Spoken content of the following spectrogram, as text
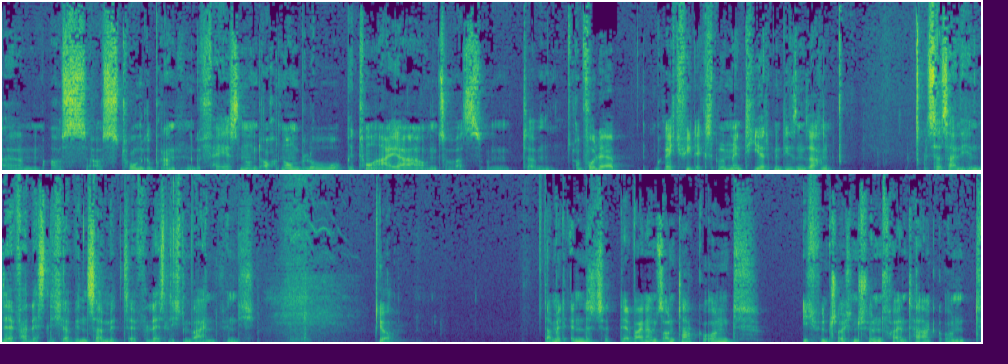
ähm, aus, aus Ton gebrannten Gefäßen und auch Nomblot, Betoneier und sowas. Und ähm, obwohl er recht viel experimentiert mit diesen Sachen, ist das eigentlich ein sehr verlässlicher Winzer mit sehr verlässlichen Weinen, finde ich. Ja. Damit endet der Wein am Sonntag und ich wünsche euch einen schönen freien Tag und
